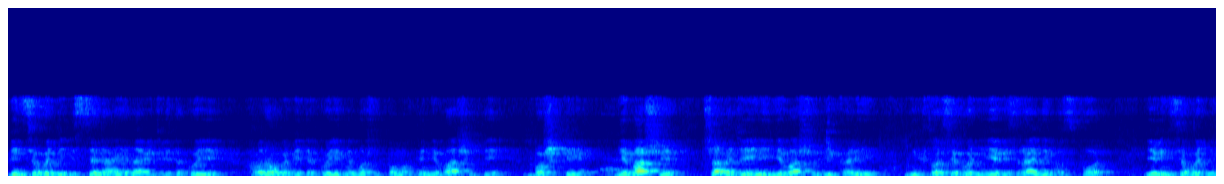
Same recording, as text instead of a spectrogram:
Він сьогодні ісцеляє навіть від такої хвороби, від якої не можуть допомогти ні ваші ті божки, ні ваші чародії, ні ваші лікарі. Ніхто. Сьогодні є в Ізраїлі Господь. І Він сьогодні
